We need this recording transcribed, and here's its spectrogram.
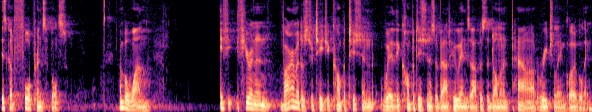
it's got four principles. Number one, if, if you're in an environment of strategic competition where the competition is about who ends up as the dominant power regionally and globally,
